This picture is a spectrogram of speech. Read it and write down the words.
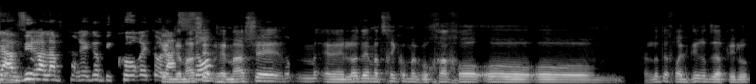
להעביר עליו כרגע ביקורת או כן, לעשות. ומה ש... אה, לא יודע אם מצחיק או מגוחך או. אני לא יודע איך להגדיר את זה אפילו,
